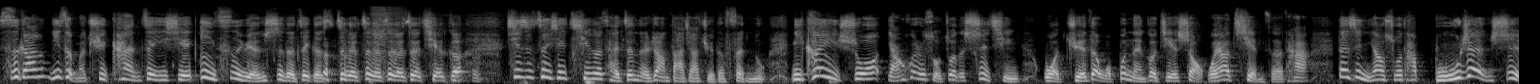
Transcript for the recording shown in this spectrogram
思刚，你怎么去看这一些异次元式的这个、这个、这个、这个、这个切割？其实这些切割才真的让大家觉得愤怒。你可以说杨慧茹所做的事情，我觉得我不能够接受，我要谴责他。但是你要说他不认识。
